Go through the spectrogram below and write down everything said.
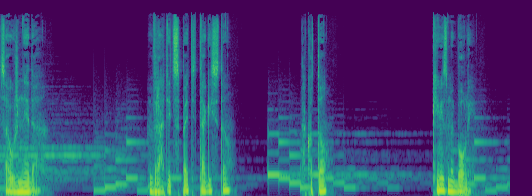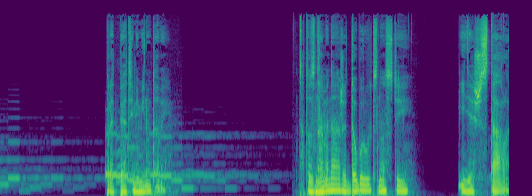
sa už nedá vrátiť späť takisto, ako to, kým sme boli pred 5 minútami. To znamená, že do budúcnosti ideš stále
